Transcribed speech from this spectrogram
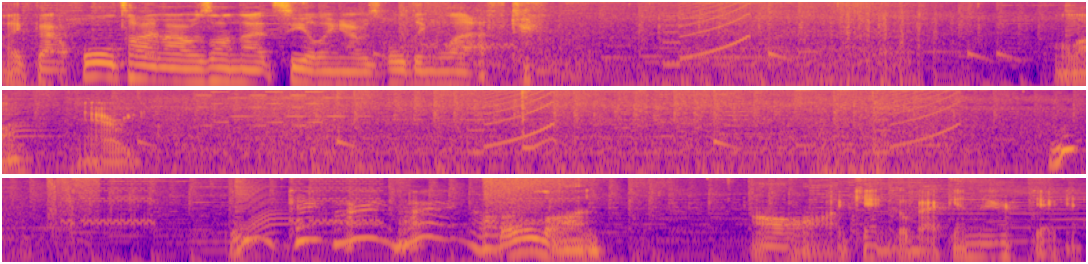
Like, that whole time I was on that ceiling, I was holding left. Hold on. There we go. Ooh. Ooh, okay, alright, alright. Hold on. Oh, I can't go back in there. Dang it.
